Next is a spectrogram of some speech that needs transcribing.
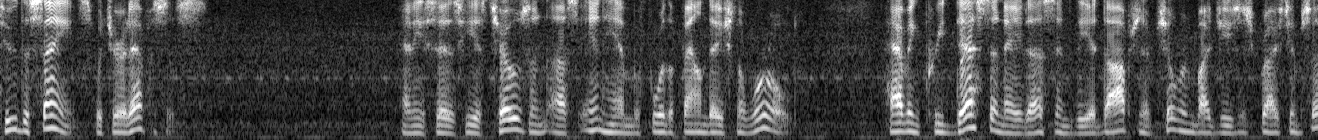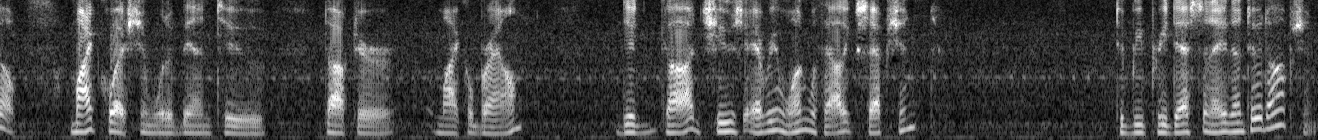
to the saints which are at Ephesus. And he says, He has chosen us in him before the foundation of the world, having predestinated us into the adoption of children by Jesus Christ himself. My question would have been to Dr. Michael Brown Did God choose everyone without exception to be predestinated unto adoption?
